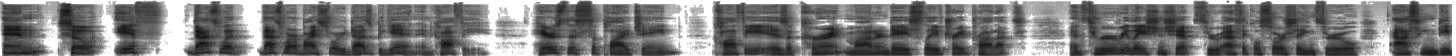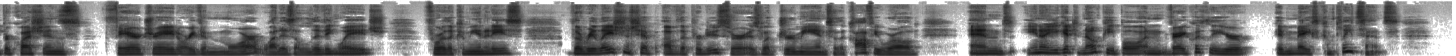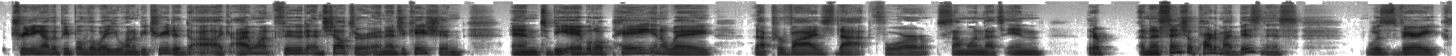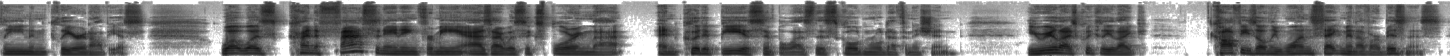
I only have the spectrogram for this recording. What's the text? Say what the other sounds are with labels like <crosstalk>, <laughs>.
And so if that's what that's where my story does begin in coffee. Here's this supply chain. Coffee is a current modern day slave trade product. And through relationship, through ethical sourcing, through asking deeper questions, fair trade, or even more, what is a living wage for the communities? the relationship of the producer is what drew me into the coffee world and you know you get to know people and very quickly you're it makes complete sense treating other people the way you want to be treated I, like i want food and shelter and education and to be able to pay in a way that provides that for someone that's in their an essential part of my business was very clean and clear and obvious what was kind of fascinating for me as i was exploring that and could it be as simple as this golden rule definition? You realize quickly, like, coffee is only one segment of our business.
